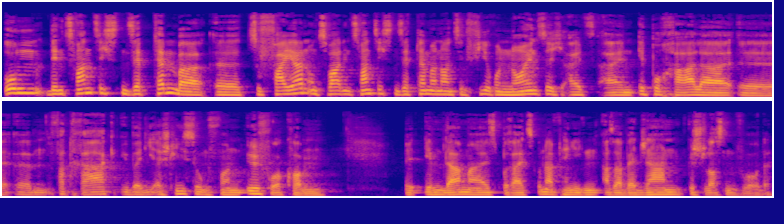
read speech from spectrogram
um den 20. September äh, zu feiern, und zwar den 20. September 1994 als ein epochaler äh, ähm, Vertrag über die Erschließung von Ölvorkommen im damals bereits unabhängigen Aserbaidschan geschlossen wurde.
